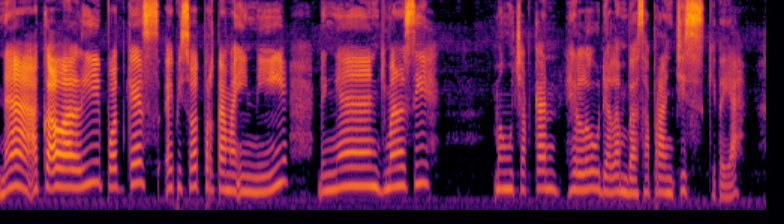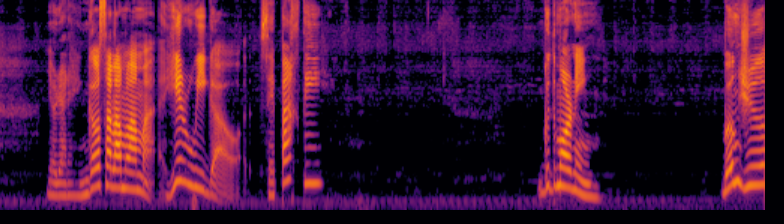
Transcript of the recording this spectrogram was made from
Nah, aku awali podcast episode pertama ini dengan gimana sih mengucapkan hello dalam bahasa Prancis gitu ya. Ya udah deh, nggak usah lama-lama. Here we go. C'est parti. Good morning. Bonjour.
